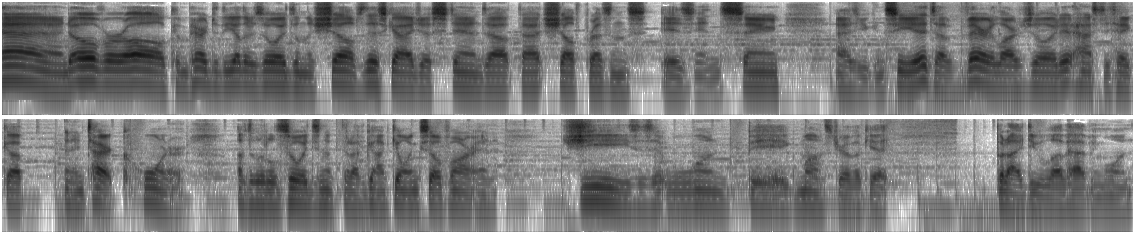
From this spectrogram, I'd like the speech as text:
And overall, compared to the other Zoids on the shelves, this guy just stands out. That shelf presence is insane. As you can see, it's a very large Zoid. It has to take up an entire corner of the little Zoids nook that I've got going so far. And Jeez, is it one big monster of a kit. But I do love having one.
